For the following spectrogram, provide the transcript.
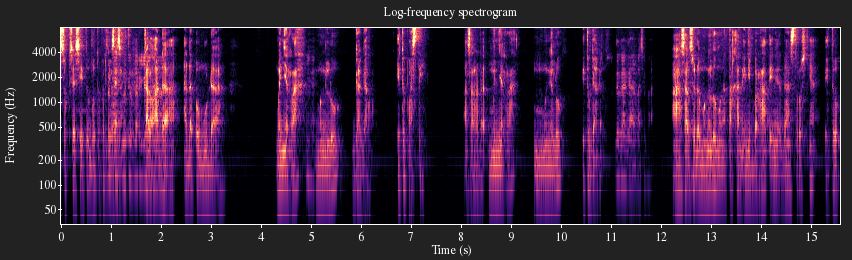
Sukses itu butuh perjuangan. Sukses butuh perjuangan. Kalau Pak. ada ada pemuda menyerah, Iya. mengeluh, gagal. Itu pasti. Asal ada menyerah, mengeluh, itu gagal. itu gagal pasti Pak. Asal sudah mengeluh, mengatakan ini berat, ini dan seterusnya, itu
